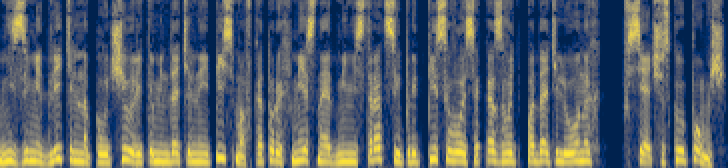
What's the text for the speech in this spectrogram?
незамедлительно получил рекомендательные письма, в которых местной администрации предписывалось оказывать подателю он их всяческую помощь.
